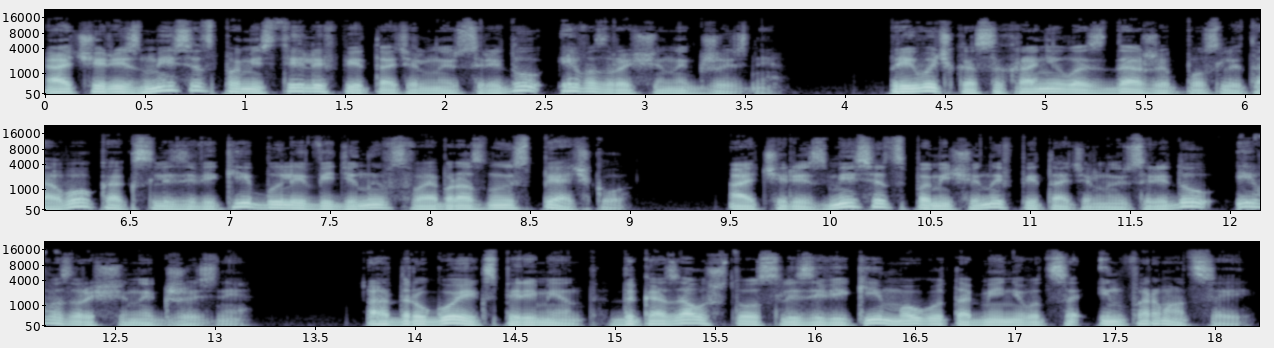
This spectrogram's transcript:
а через месяц поместили в питательную среду и возвращены к жизни. Привычка сохранилась даже после того, как слезевики были введены в своеобразную спячку, а через месяц помещены в питательную среду и возвращены к жизни. А другой эксперимент доказал, что слезевики могут обмениваться информацией.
